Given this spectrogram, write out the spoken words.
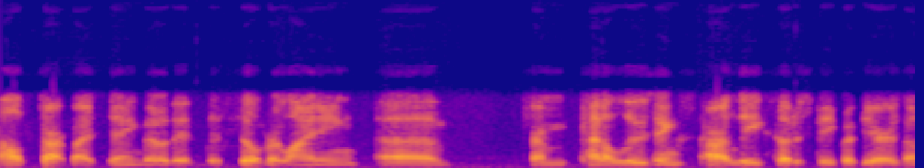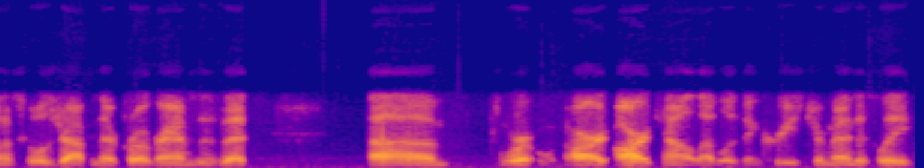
I'll start by saying though that the silver lining uh, from kind of losing our league, so to speak, with the Arizona schools dropping their programs is that um, we're our our talent level has increased tremendously,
